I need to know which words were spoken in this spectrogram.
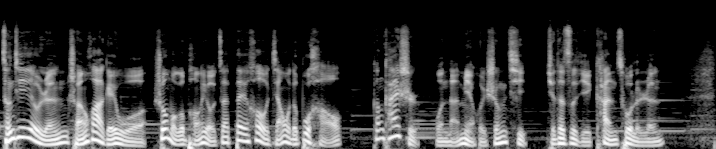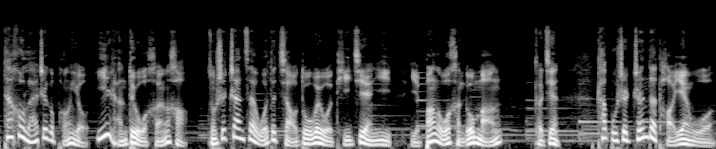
曾经也有人传话给我，说某个朋友在背后讲我的不好。刚开始我难免会生气，觉得自己看错了人。但后来这个朋友依然对我很好，总是站在我的角度为我提建议，也帮了我很多忙。可见，他不是真的讨厌我，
